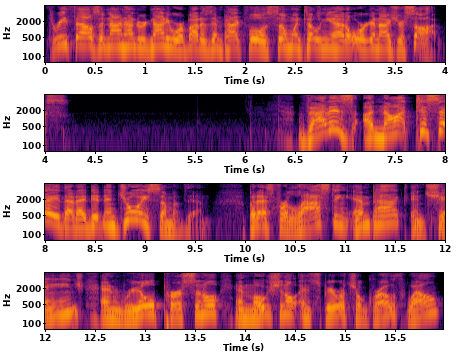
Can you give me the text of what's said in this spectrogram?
3,990 were about as impactful as someone telling you how to organize your socks. That is uh, not to say that I didn't enjoy some of them. But as for lasting impact and change and real personal, emotional, and spiritual growth, well,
